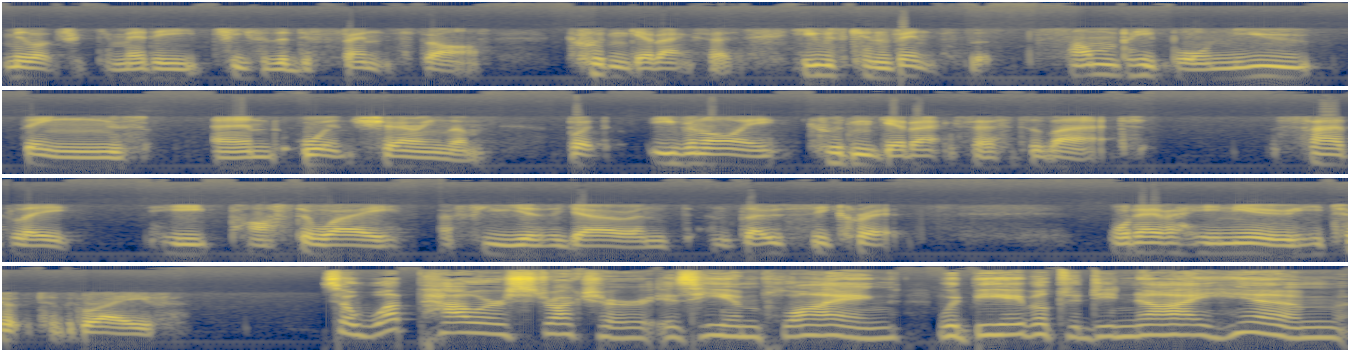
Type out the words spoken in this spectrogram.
military committee, chief of the defense staff, couldn't get access. He was convinced that some people knew things and weren't sharing them. But even I couldn't get access to that. Sadly, he passed away a few years ago, and, and those secrets, whatever he knew, he took to the grave. So, what power structure is he implying would be able to deny him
